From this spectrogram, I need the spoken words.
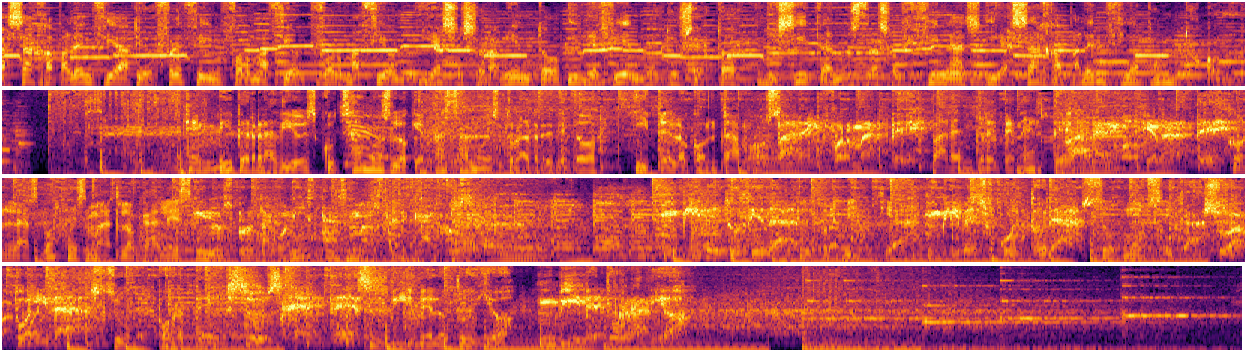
Asaja Palencia te ofrece información, formación y asesoramiento y defiende tu sector. Visita nuestras oficinas y asajapalencia.com. En Vive Radio escuchamos lo que pasa a nuestro alrededor y te lo contamos. Para informarte, para entretenerte, para emocionarte. Con las voces más locales y los protagonistas más cercanos. Vive tu ciudad, tu provincia. Vive su cultura, su música, su actualidad, su deporte, sus gentes. Vive lo tuyo. Vive tu radio.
